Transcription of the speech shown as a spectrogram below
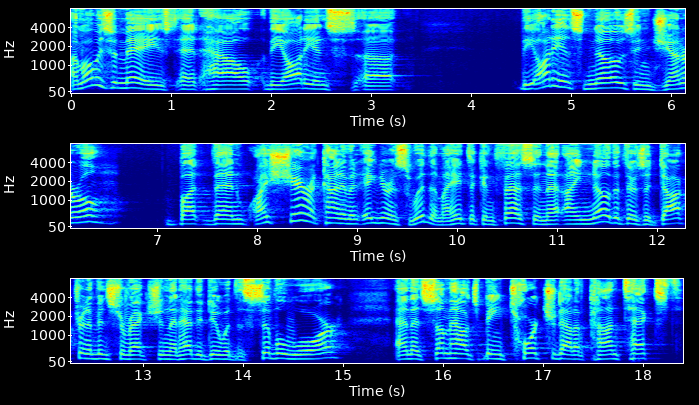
I'm always amazed at how the audience uh, the audience knows in general, but then I share a kind of an ignorance with them. I hate to confess in that I know that there's a doctrine of insurrection that had to do with the Civil War, and that somehow it's being tortured out of context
